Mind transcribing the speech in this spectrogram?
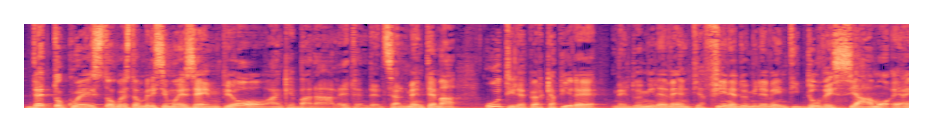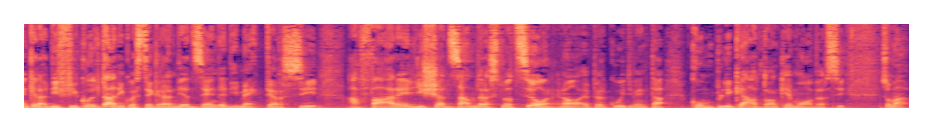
Detto questo, questo è un bellissimo esempio, anche banale tendenzialmente, ma utile per capire nel 2020, a fine 2020, dove siamo e anche la difficoltà di queste grandi aziende di mettersi a fare gli Shazam della situazione, no? E per cui diventa complicato anche muoversi. Insomma,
